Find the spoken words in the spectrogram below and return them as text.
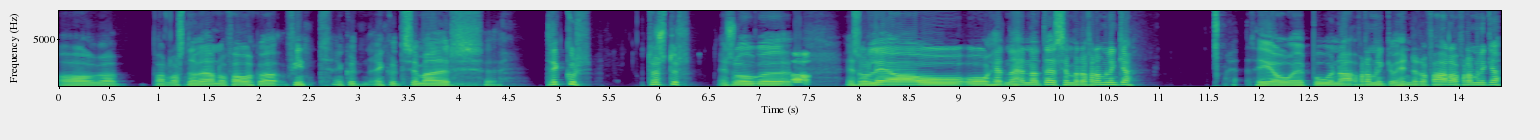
Og uh, bara losna við hann og fá eitthvað fínt einhvern, einhvern sem að er uh, tryggur, tröstur eins og, uh, Já. Eins og Lea og, og hérna Hernandez sem er að framlengja. Theo er búinn að framlengja og hinn er að fara að framlengja.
